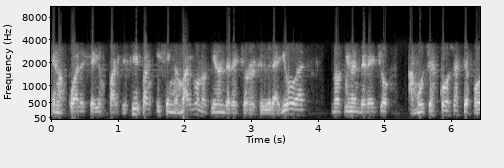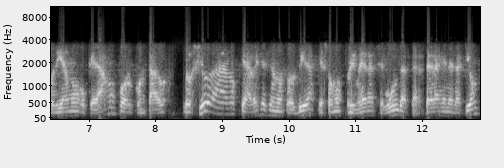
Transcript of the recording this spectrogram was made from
en los cuales ellos participan y sin embargo no tienen derecho a recibir ayudas, no tienen derecho a muchas cosas que podríamos o que damos por contado los ciudadanos que a veces se nos olvida que somos primera, segunda, tercera generación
